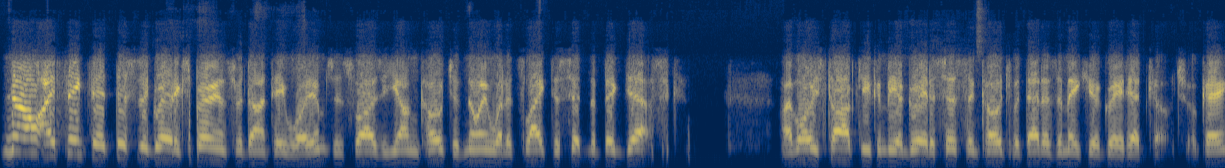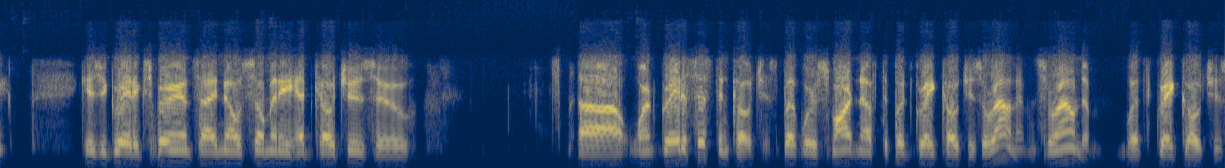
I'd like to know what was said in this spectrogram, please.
No, I think that this is a great experience for Donte Williams as far as a young coach of knowing what it's like to sit in the big desk. I've always talked you can be a great assistant coach, but that doesn't make you a great head coach, okay? gives you great experience. I know so many head coaches who uh, weren't great assistant coaches, but were smart enough to put great coaches around him and surround him with great coaches,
